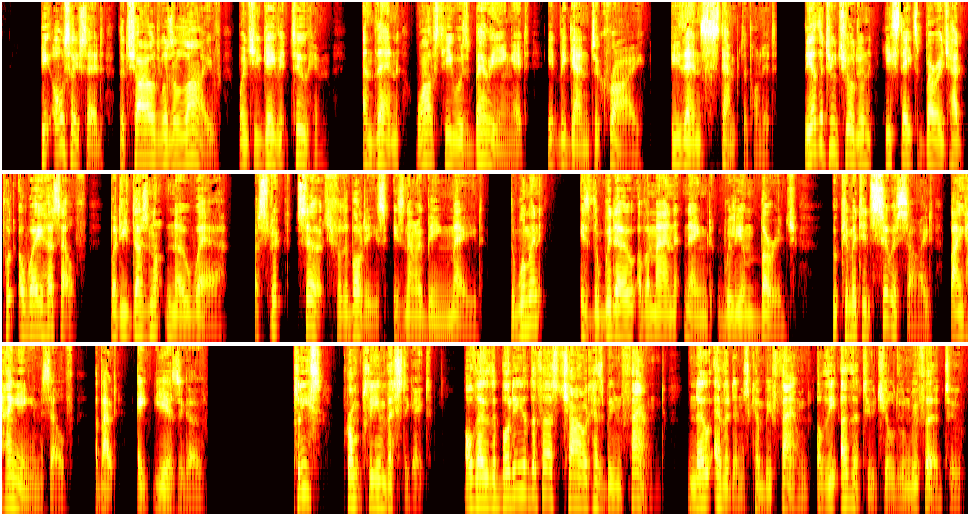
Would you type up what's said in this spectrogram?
He also said the child was alive when she gave it to him, and then, whilst he was burying it, it began to cry. He then stamped upon it. The other two children he states Burridge had put away herself, but he does not know where. A strict search for the bodies is now being made. The woman is the widow of a man named William Burridge, who committed suicide by hanging himself about eight years ago. Police promptly investigate. Although the body of the first child has been found, no evidence can be found of the other two children referred to.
